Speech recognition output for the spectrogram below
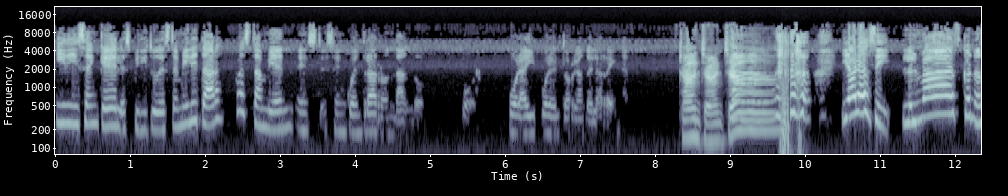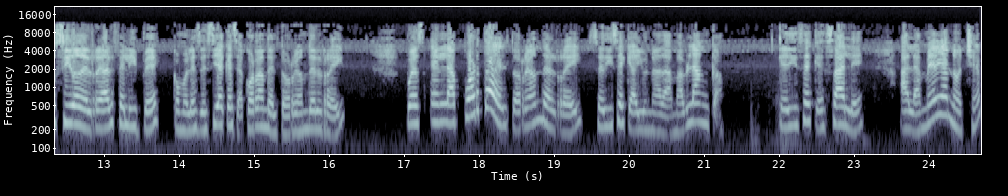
Y dicen que el espíritu de este militar, pues también este, se encuentra rondando por, por ahí, por el Torreón de la Reina. Chan, chan, chan. y ahora sí, el más conocido del Real Felipe, como les decía que se acuerdan del Torreón del Rey, pues en la puerta del Torreón del Rey se dice que hay una dama blanca, que dice que sale a la medianoche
